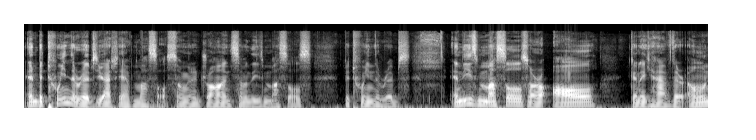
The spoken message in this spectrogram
And between the ribs, you actually have muscles. So I'm going to draw in some of these muscles between the ribs. And these muscles are all going to have their own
